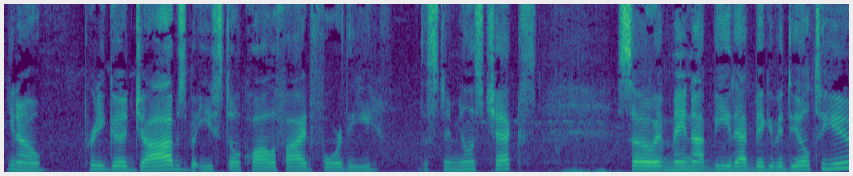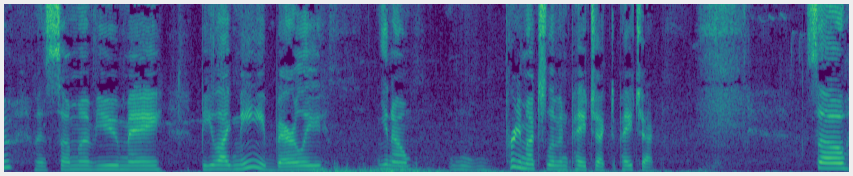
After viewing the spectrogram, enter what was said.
you know, pretty good jobs, but you still qualified for the the stimulus checks. So it may not be that big of a deal to you. And some of you may be like me, barely, you know, pretty much living paycheck to paycheck. So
